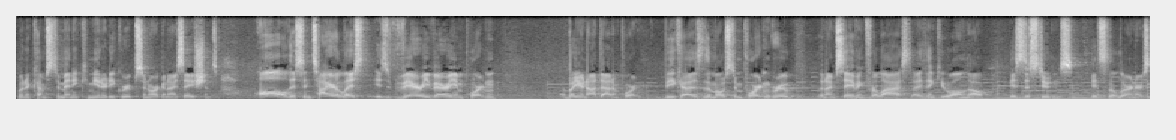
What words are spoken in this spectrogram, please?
when it comes to many community groups and organizations. All, this entire list is very, very important, but you're not that important because the most important group that I'm saving for last, I think you all know, is the students. It's the learners,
